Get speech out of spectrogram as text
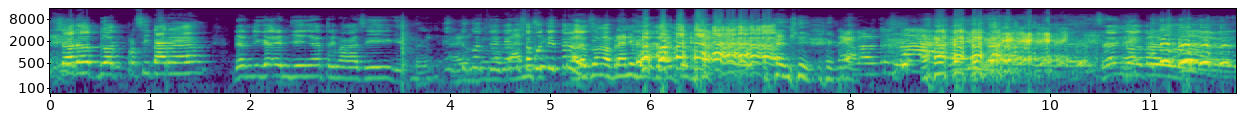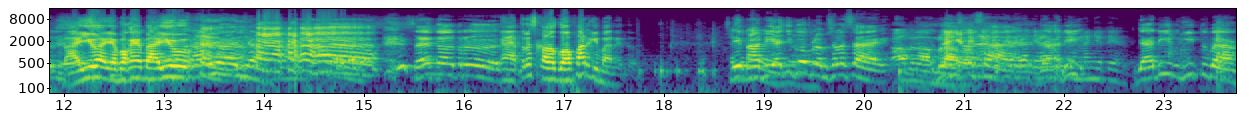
Shout out buat Persitara dan juga NJ-nya terima kasih gitu. Itu gue berani sebutin sih. terus. Gue nggak berani bawa bawa itu. Nengol terus lah. Senggol terus. Bayu aja, pokoknya Bayu. Ayo aja. Senggol terus. Nah, terus kalau Gofar gimana itu? Eh, tadi aja gue belum selesai. Oh, belum, Belum Lanjutin, selesai. lanjutin, lanjutin, Jadi lanjutin. Jadi begitu bang.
